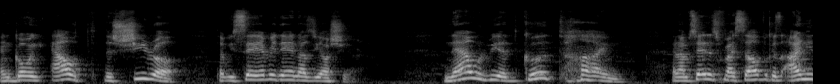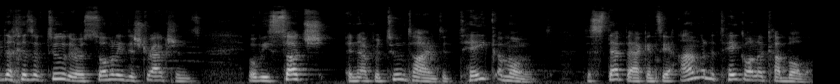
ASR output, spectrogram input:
and going out the Shira that we say every day in Az Yashir now would be a good time, and I'm saying this for myself because I need the chizuk too. There are so many distractions. It will be such an opportune time to take a moment to step back and say, I'm going to take on a Kabbalah.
